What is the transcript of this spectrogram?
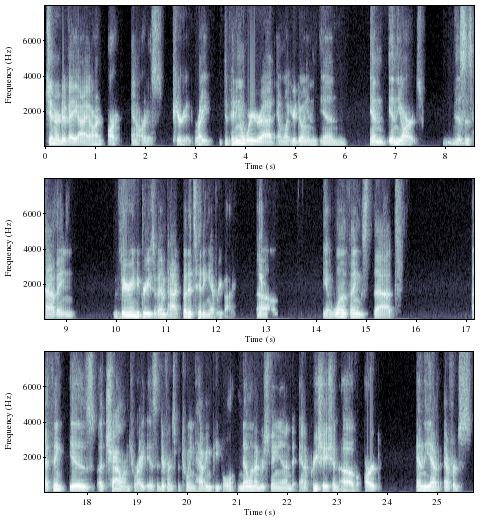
generative AI on art and artists, period, right? Depending on where you're at and what you're doing in in in the arts, mm-hmm. this is having varying degrees of impact, but it's hitting everybody. Yeah. Um, you know, one of the things that I think is a challenge, right? Is the difference between having people know and understand and appreciation of art and the efforts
